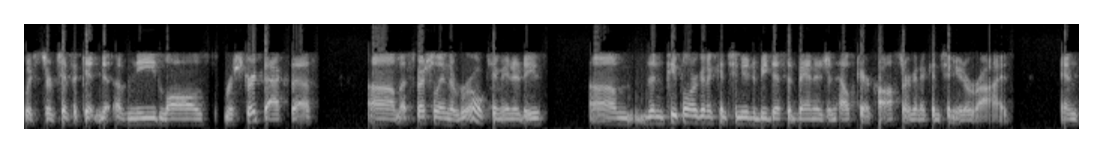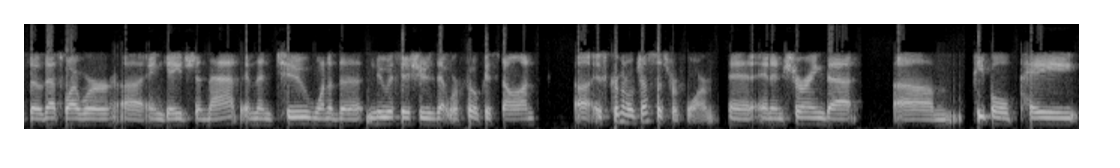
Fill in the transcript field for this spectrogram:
which certificate of need laws restrict access, um, especially in the rural communities, um, then people are going to continue to be disadvantaged and healthcare costs are going to continue to rise. And so that's why we're uh, engaged in that. And then, two, one of the newest issues that we're focused on uh, is criminal justice reform and, and ensuring that um, people pay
